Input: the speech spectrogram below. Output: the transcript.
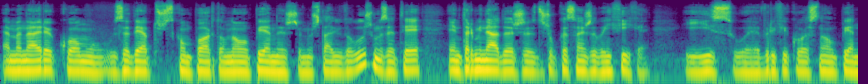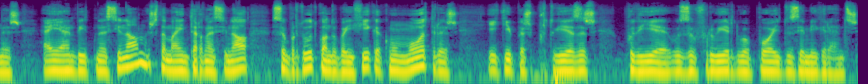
a maneira como os adeptos se comportam, não apenas no Estádio da Luz, mas até em determinadas deslocações do Benfica e isso eh, verificou-se não apenas em âmbito nacional, mas também internacional, sobretudo quando o Benfica, como outras equipas portuguesas, podia usufruir do apoio dos emigrantes.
